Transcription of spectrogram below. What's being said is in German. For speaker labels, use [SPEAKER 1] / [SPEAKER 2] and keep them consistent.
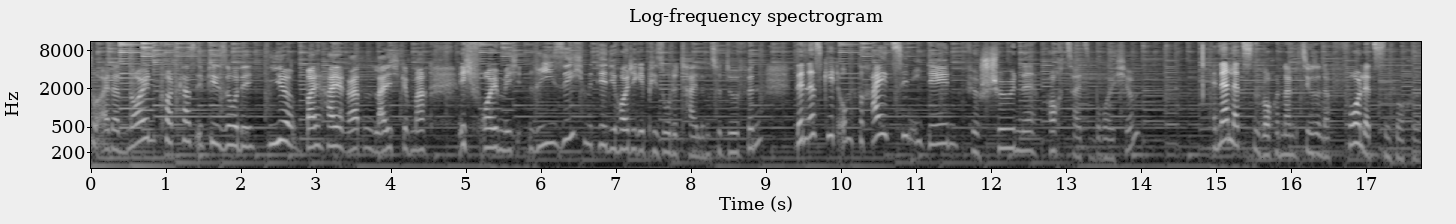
[SPEAKER 1] zu einer neuen Podcast-Episode hier bei Heiraten leicht gemacht. Ich freue mich riesig, mit dir die heutige Episode teilen zu dürfen, denn es geht um 13 Ideen für schöne Hochzeitsbräuche. In der letzten Woche, nein, beziehungsweise in der vorletzten Woche,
